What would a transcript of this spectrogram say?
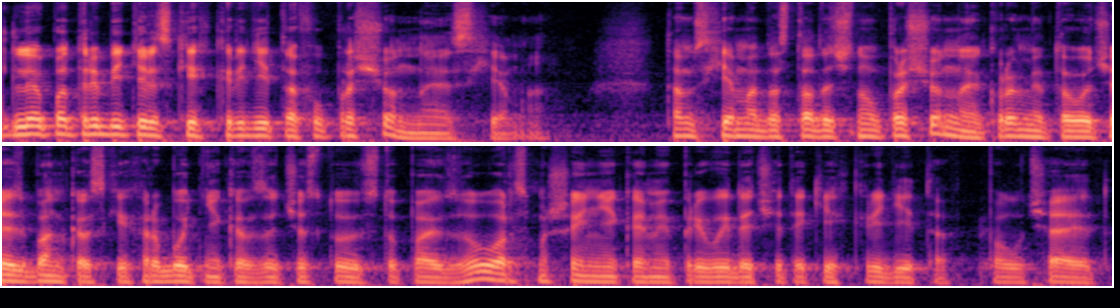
Для потребительских кредитов упрощенная схема. Там схема достаточно упрощенная. Кроме того, часть банковских работников зачастую вступают в сговор с мошенниками при выдаче таких кредитов. Получает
